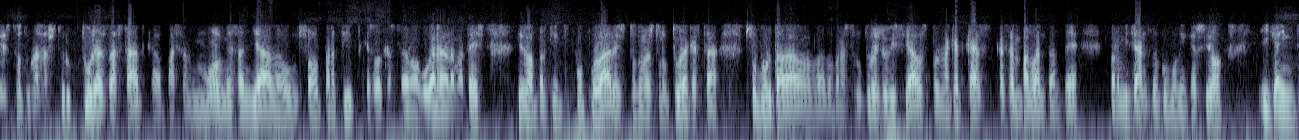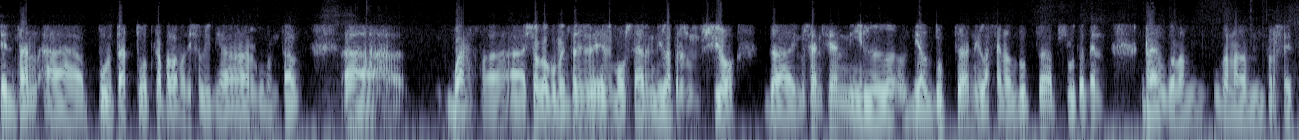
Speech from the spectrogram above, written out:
és tot unes estructures d'estat que passen molt més enllà d'un sol partit, que és el que està en el govern ara mateix, és el Partit Popular. És tota una estructura que està suportada per estructures judicials, però en aquest cas que estem parlant també per mitjans de comunicació i que intenten eh, portar tot cap a la mateixa línia argumental. Eh, bueno, això que comentes és, és molt cert, ni la presumpció d'innocència, ni, el, ni el dubte, ni la fe en el dubte, absolutament res, ho donen, ho donen per fet.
